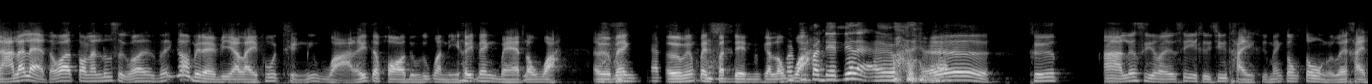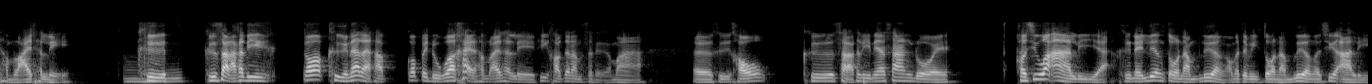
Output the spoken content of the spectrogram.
นานแล้วแหละ แต่ว่าตอนนั้นรู้สึกว่าเฮ้ยก็ไม่ได้มีอะไรพูดถึงนี่หว่าเฮ้ยแต่พอดูทุกวันนี้เฮ้ยแม่งแมสแล้วว่ะเออแม่งเออแม่งเป็นประเด็นกันแล้วมันมีว่ะประเด็นนี่แหละเออเออ คืออ่าเรื่องซีรีส์ซีคือชื่อไทยคือแม่งต้องโต้งๆหรือว่าใครทำร้ายทะเล คือคือสารคดีก็คือนั่นแหละครับ ก็ไปดูว่าใครทำร้ายทะเลที่เขาจะนำเสนอมา เออคือเขาคือสารคดีเนี้ยสร้างโดย เขาชื่อว่าอารีอะคือในเรื่องตัวนำเรื่องมันจะมีตัวนำเรื่องชื่ออารี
